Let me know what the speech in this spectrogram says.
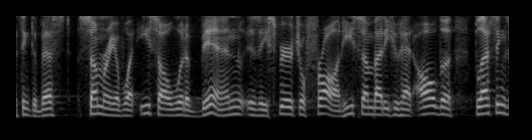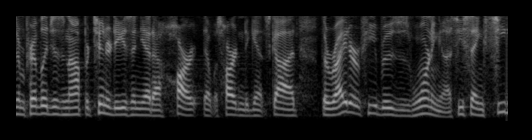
I think the best summary of what Esau would have been is a spiritual fraud. He's somebody who had all the blessings and privileges and opportunities and yet a heart that was hardened against God. The writer of Hebrews is warning us. He's saying, See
